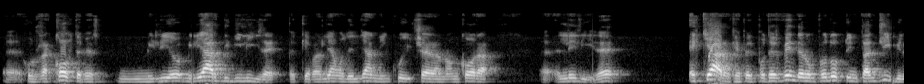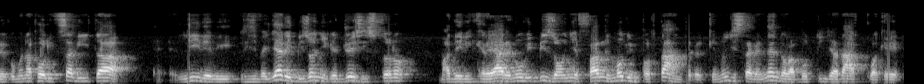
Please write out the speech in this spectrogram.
eh, con raccolte per miliardi di lire, perché parliamo degli anni in cui c'erano ancora eh, le lire, è chiaro che per poter vendere un prodotto intangibile come una polizza vita, eh, lì devi risvegliare i bisogni che già esistono, ma devi creare nuovi bisogni e farlo in modo importante, perché non gli stai vendendo la bottiglia d'acqua che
